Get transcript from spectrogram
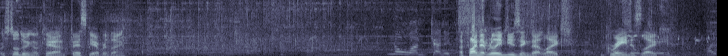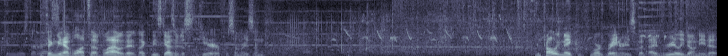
We're still doing okay on basically everything. No one can I find it really amusing that, like, grain is like the, thing we have lots of. Wow, they, like, these guys are just here for some reason. You could probably make more granaries, but I really don't need it.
